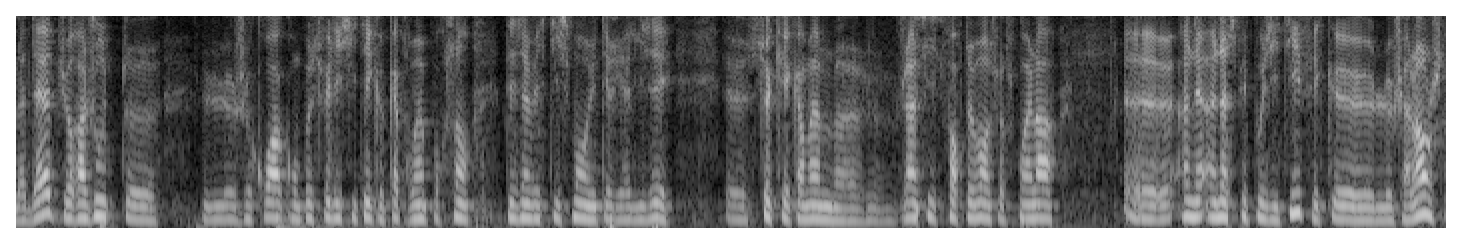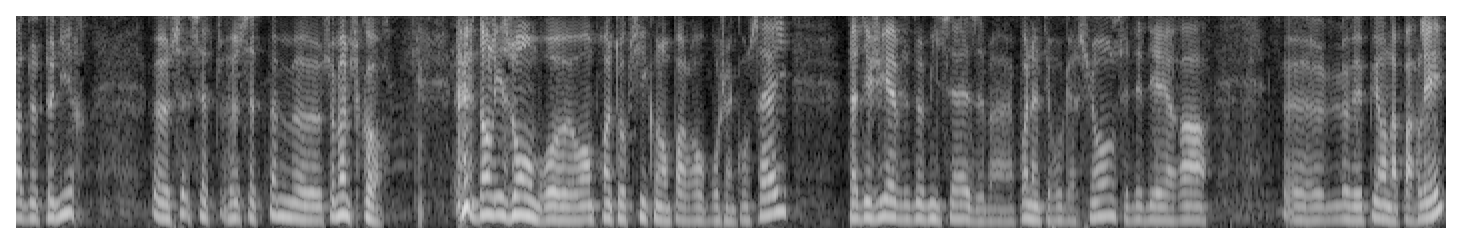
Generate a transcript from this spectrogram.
la dette. Je rajoute, le, je crois qu'on peut se féliciter que 80% des investissements ont été réalisés, ce qui est quand même, j'insiste fortement sur ce point-là, euh, un, aspect positif et que le challenge sera de tenir euh, cette, même, euh, ce même score. Dans les ombres, emprunts toxiques, on en parlera au prochain Conseil. La DGF de 2016, eh ben, point d'interrogation. C'est des DRA, le VP en a parlé.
